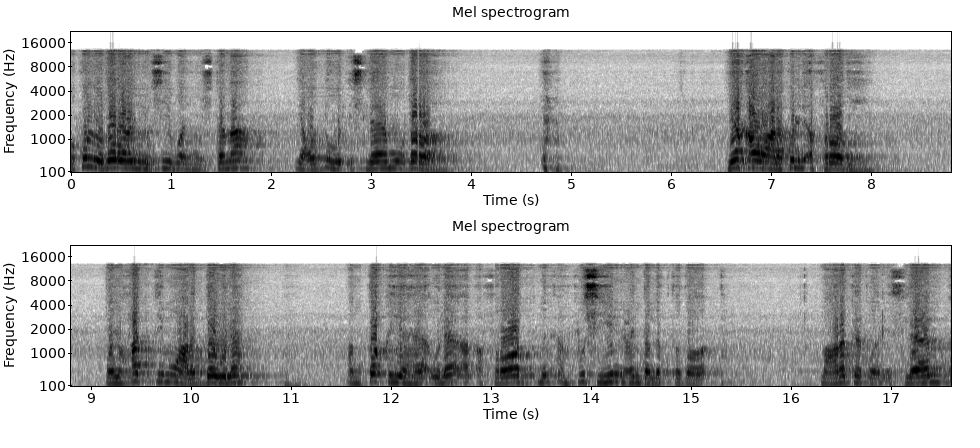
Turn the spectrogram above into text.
وكل ضرر يصيب المجتمع يعده الإسلام ضررا. يقع على كل أفراده ويحتم على الدولة أن تقي هؤلاء الأفراد من أنفسهم عند الاقتضاء. معركة الإسلام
